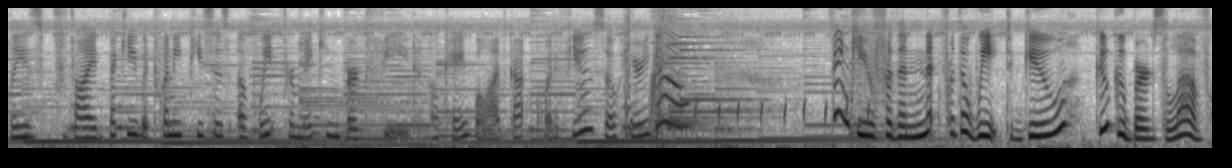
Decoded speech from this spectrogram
Please provide Becky with 20 pieces of wheat for making bird feed. Okay, well I've got quite a few, so here you go. Thank you for the for the wheat, Goo. Goo Goo birds love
